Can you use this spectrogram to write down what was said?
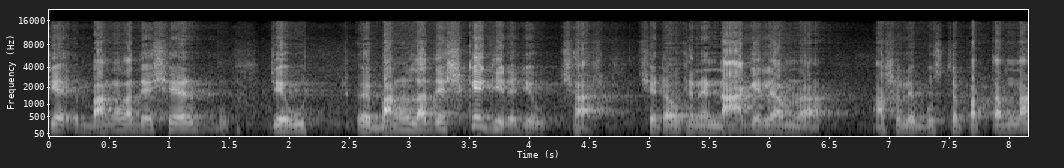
যে বাংলাদেশের যে বাংলাদেশকে ঘিরে যে উচ্ছ্বাস সেটা ওখানে না গেলে আমরা আসলে বুঝতে পারতাম না।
